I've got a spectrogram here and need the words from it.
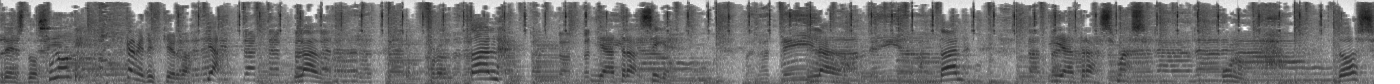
Tres, dos, uno. Cambia tu izquierda. Ya. Lado. Frontal. Y atrás. Sigue. Lado. Frontal. Y atrás. Más. Uno. Dos.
